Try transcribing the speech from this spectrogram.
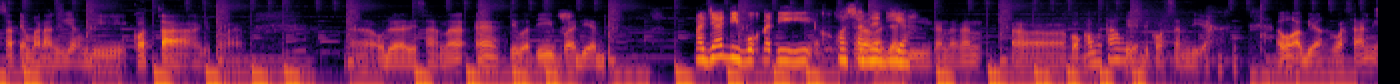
sate marangi yang di kota gitu kan. Nah udah dari sana eh tiba-tiba dia Nggak jadi buka di kosannya nggak dia. jadi karena kan eh, kok kamu tahu ya di kosan dia? Aku nggak bilang ke kosannya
